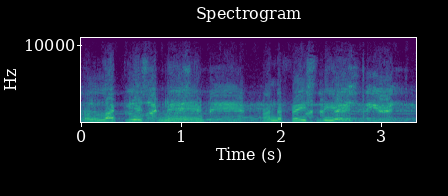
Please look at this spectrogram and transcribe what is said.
the luckiest man on the face of the earth.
